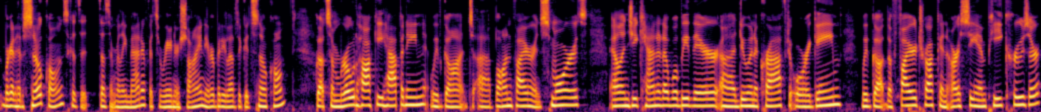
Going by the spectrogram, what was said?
We're going to have snow cones because it doesn't really matter if it's a rain or shine. Everybody loves a good snow cone. We've got some road hockey happening. We've got uh, bonfire and s'mores. LNG Canada will be there uh, doing a craft or a game. We've got the fire truck and RCMP cruiser.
